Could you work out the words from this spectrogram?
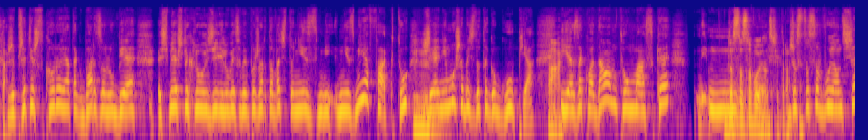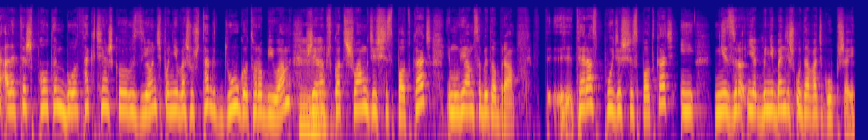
Tak. Że przecież skoro ja tak bardzo lubię śmiesznych ludzi i lubię sobie pożartować, to nie, zmi nie zmienia faktu, że ja nie muszę być do tego głupia. Mhm. Tak. I ja zakładałam tą maskę, mm, Dostosowując się troszkę. dostosowując się, ale też potem było tak ciężko ją zdjąć, ponieważ już tak długo to robiłam, że Mhm. ja na przykład szłam gdzieś się spotkać i mówiłam sobie, dobra, teraz pójdziesz się spotkać i nie jakby nie będziesz udawać głupszej.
